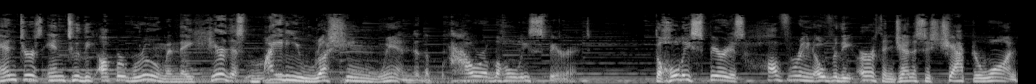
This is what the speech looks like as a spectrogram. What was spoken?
enters into the upper room and they hear this mighty rushing wind, of the power of the Holy Spirit. The Holy Spirit is hovering over the earth in Genesis chapter 1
